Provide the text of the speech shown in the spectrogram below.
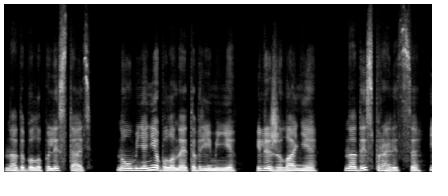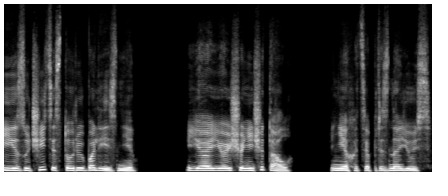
Надо было полистать. Но у меня не было на это времени. Или желания. Надо исправиться и изучить историю болезни. Я ее еще не читал. Нехотя признаюсь.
